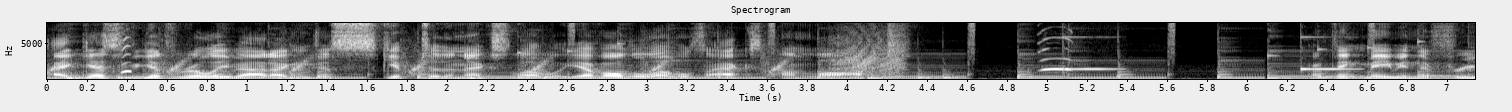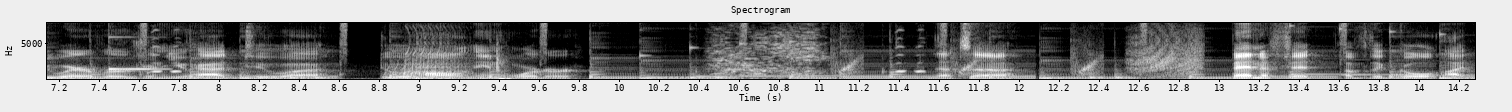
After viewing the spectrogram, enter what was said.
I guess if it gets really bad, I can just skip to the next level. You have all the levels unlocked. I think maybe in the freeware version you had to uh, do them all in order. That's a benefit of the gold. I,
